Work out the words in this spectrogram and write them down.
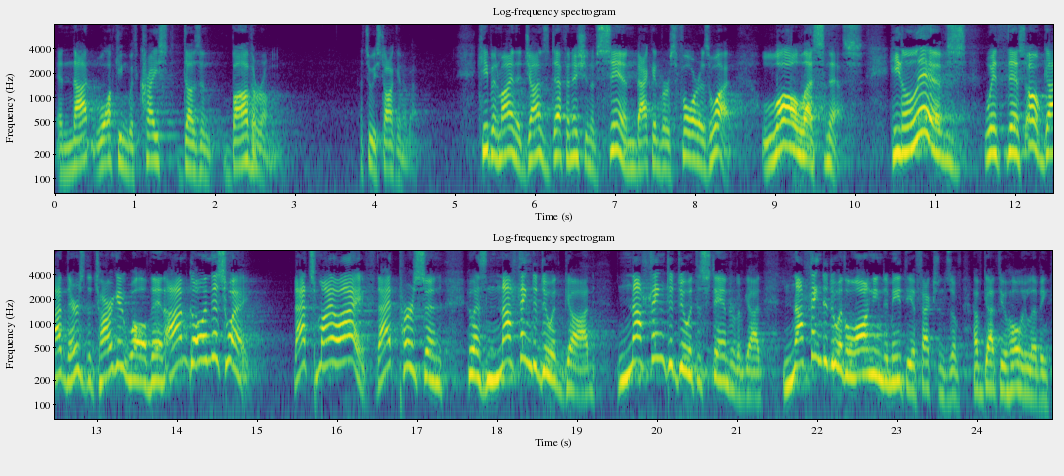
and not walking with Christ doesn't bother him. That's who he's talking about. Keep in mind that John's definition of sin back in verse 4 is what? Lawlessness. He lives with this, oh, God, there's the target. Well, then I'm going this way. That's my life. That person who has nothing to do with God, nothing to do with the standard of God, nothing to do with longing to meet the affections of, of God through holy living,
